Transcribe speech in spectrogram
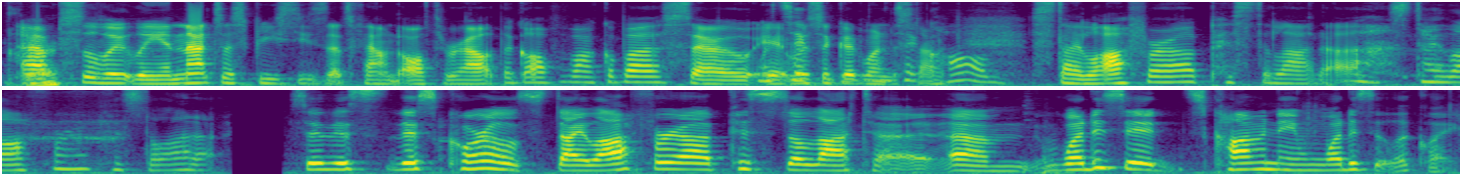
Correct? Absolutely, and that's a species that's found all throughout the Gulf of Aqaba. So it What's was a good one what's to it start. called? Stylophora pistillata. Stylophora pistillata. So this this coral, Stylophora pistillata. Um, what is it? Its common name. What does it look like?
